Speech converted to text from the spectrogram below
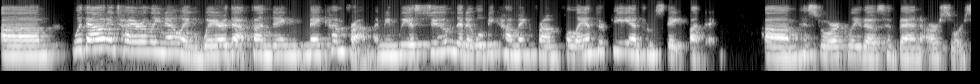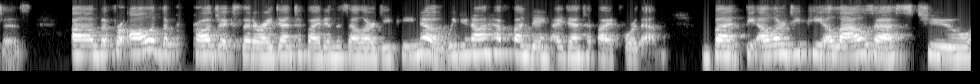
um, without entirely knowing where that funding may come from. I mean, we assume that it will be coming from philanthropy and from state funding. Um, historically, those have been our sources. Um, but for all of the projects that are identified in this LRDP, no, we do not have funding identified for them. But the LRDP allows us to,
